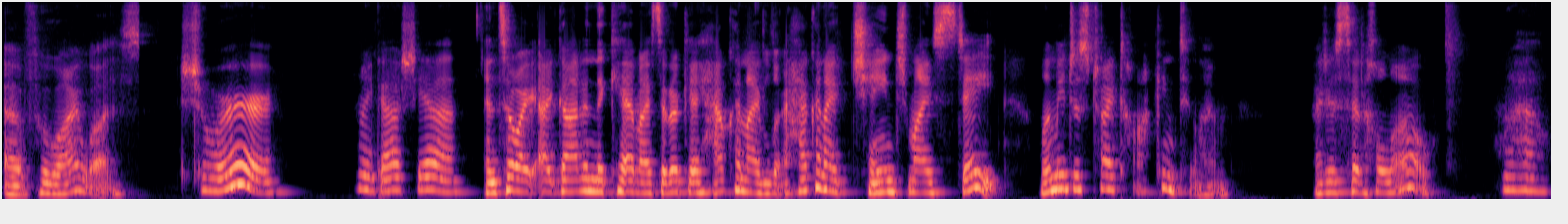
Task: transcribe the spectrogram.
of who I was. Sure. Oh my gosh, yeah. And so I, I got in the cab and I said, okay, how can I how can I change my state? Let me just try talking to him. I just said hello. Wow.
